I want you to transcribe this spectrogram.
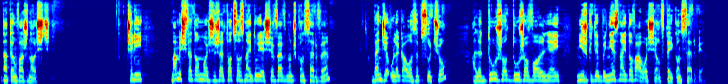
datę ważności. Czyli mamy świadomość, że to, co znajduje się wewnątrz konserwy, będzie ulegało zepsuciu, ale dużo, dużo wolniej niż gdyby nie znajdowało się w tej konserwie.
